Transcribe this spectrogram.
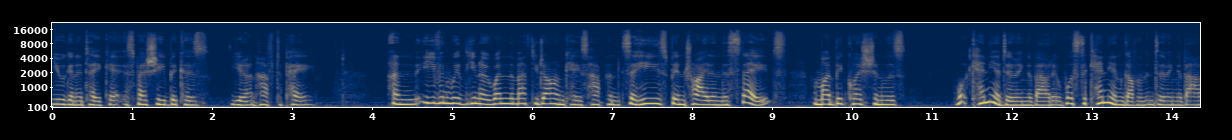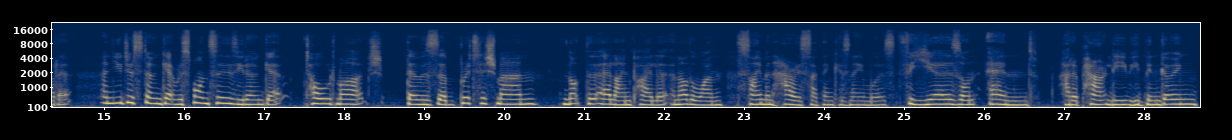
you're going to take it, especially because you don't have to pay. And even with, you know, when the Matthew Durham case happened, so he's been tried in the States. But my big question was, what Kenya doing about it? What's the Kenyan government doing about it? And you just don't get responses, you don't get told much. There was a British man, not the airline pilot, another one, Simon Harris, I think his name was, for years on end had apparently he'd been going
